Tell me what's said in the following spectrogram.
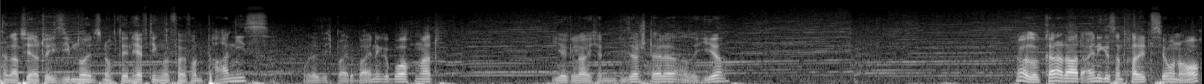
Dann gab es hier natürlich 97 noch den heftigen Unfall von Panis, wo er sich beide Beine gebrochen hat. Hier gleich an dieser Stelle, also hier. Ja, also Kanada hat einiges an Tradition auch.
